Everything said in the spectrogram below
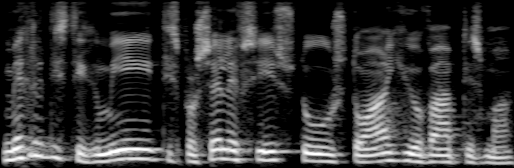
μέχρι τη στιγμή της προσέλευσής του στο Άγιο Βάπτισμα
